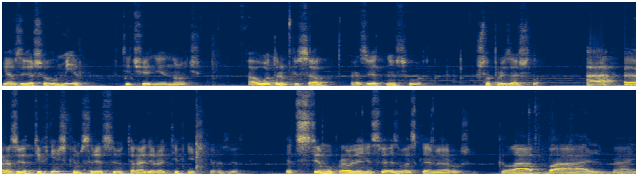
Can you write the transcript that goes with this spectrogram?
я взвешивал мир в течение ночи, а утром писал разведную сводку, что произошло. А э, разведтехническим средством – это радиорadiотехническая разведка. Это система управления связи войсками и оружием. Глобальная.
